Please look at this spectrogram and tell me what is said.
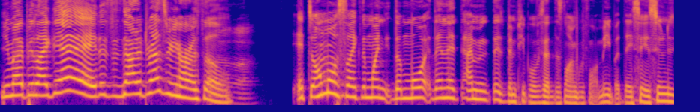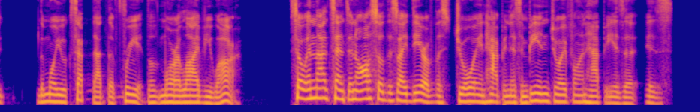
You might be like, Hey, this is not a dress rehearsal. Uh-huh. It's almost like the one the more then it I'm there's been people who've said this long before me, but they say as soon as the more you accept that, the free the more alive you are. So in that sense, and also this idea of this joy and happiness and being joyful and happy is a is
